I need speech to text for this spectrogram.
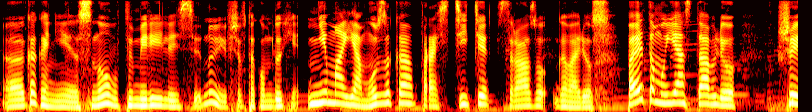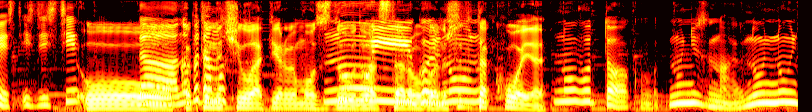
э, как они снова помирились, ну и все в таком духе. Не моя музыка, простите, сразу говорю. Поэтому я ставлю 6 из 10. О, Да, ну как потому ты начала первый мост Ну, 22 Игорь, года. Ну, ну, что это такое? Ну, вот так вот. Ну, не знаю. Ну, ну,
